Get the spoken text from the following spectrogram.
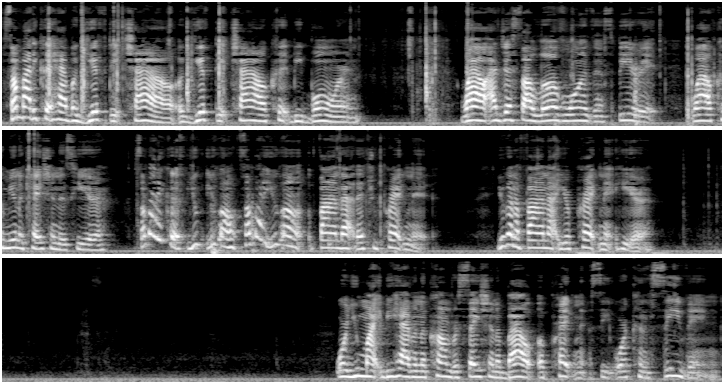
Somebody could have a gifted child. A gifted child could be born. Wow, I just saw loved ones in spirit. Wow, communication is here. Somebody could, you, you gonna, somebody, you gonna find out that you're pregnant. You're gonna find out you're pregnant here. Or you might be having a conversation about a pregnancy or conceiving.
